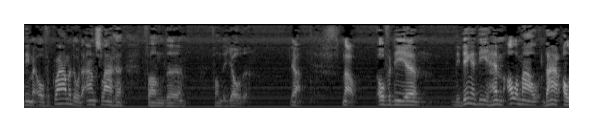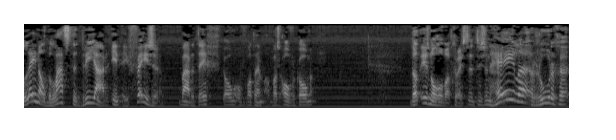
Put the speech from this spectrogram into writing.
die mij overkwamen door de aanslagen van de, van de Joden. Ja, nou, over die, uh, die dingen die hem allemaal daar alleen al de laatste drie jaar in Efeze waren tegengekomen, of wat hem was overkomen. Dat is nogal wat geweest. Het is een hele roerige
